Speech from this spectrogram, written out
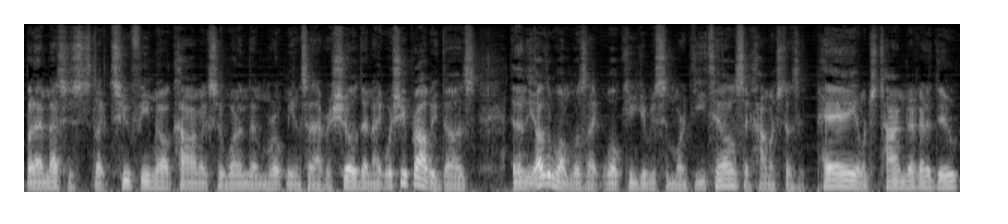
But I messaged like two female comics, and one of them wrote me and said I have a show that night, which she probably does. And then the other one was like, well, can you give me some more details? Like, how much does it pay? How much time do I got to do?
